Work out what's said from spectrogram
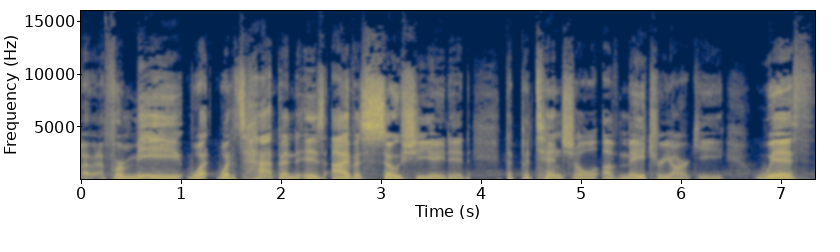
Uh, for me, what what's happened is I've associated the potential of matriarchy with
